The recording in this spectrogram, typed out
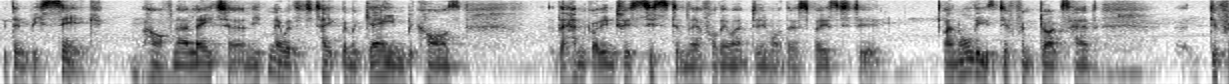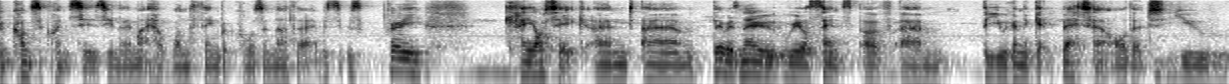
would then be sick half an hour later, and he didn't know whether to take them again because they hadn't got into his system, therefore they weren't doing what they were supposed to do. And all these different drugs had different consequences. You know, they might help one thing but cause another. It was it was very chaotic, and um, there was no real sense of um, that you were going to get better or that you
